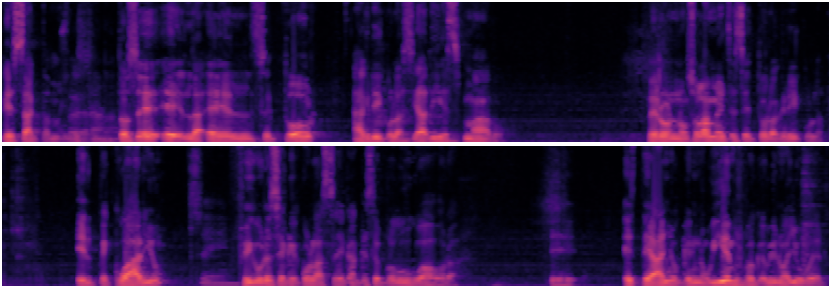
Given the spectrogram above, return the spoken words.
Exactamente. Eso es grave. Entonces, eh, la- el sector agrícola se ha diezmado. Pero no solamente el sector agrícola. El pecuario, Sí. figúrese que con la seca que se produjo ahora, eh, este año que en noviembre fue que vino a llover,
